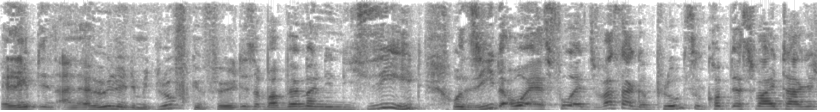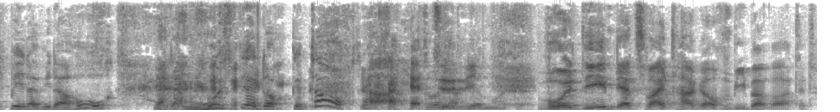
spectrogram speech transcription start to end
Er lebt in einer Höhle, die mit Luft gefüllt ist, aber wenn man ihn nicht sieht und sieht, oh, er ist vor ins Wasser geplumpst und kommt erst zwei Tage später wieder hoch, ja, dann muss der doch getaucht haben. Ja, so. Wohl dem, der zwei Tage auf den Biber wartet.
